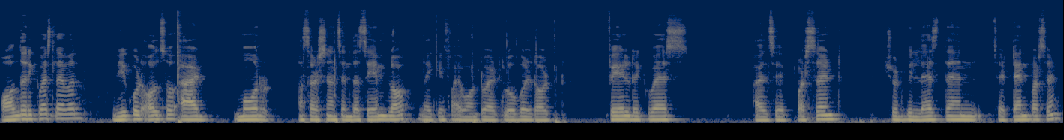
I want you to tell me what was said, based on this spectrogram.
all the request level we could also add more assertions in the same block. Like if i want to add global dot failed requests i'll say percent should be less than say 10 percent.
